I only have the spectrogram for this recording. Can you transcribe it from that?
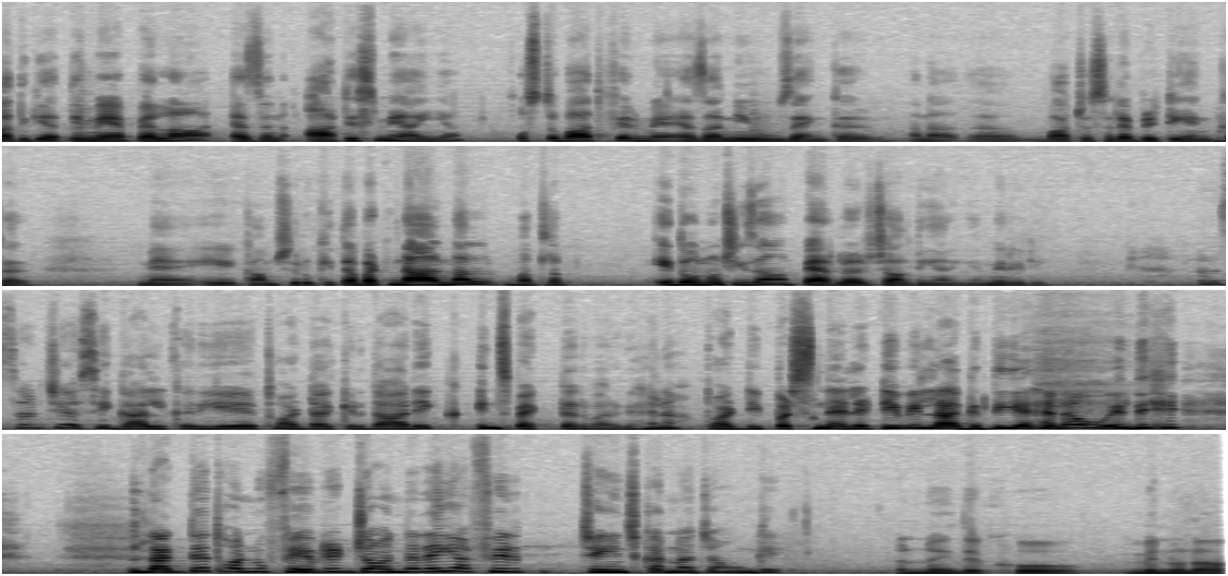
ਵੱਧ ਗਿਆ ਤੇ ਮੈਂ ਪਹਿਲਾਂ ਐਜ਼ ਐਨ ਆਰਟਿਸਟ ਮੈਂ ਆਈ ਹਾਂ। ਉਸ ਤੋਂ ਬਾਅਦ ਫਿਰ ਮੈਂ ਐਜ਼ ਅ ਨਿਊਜ਼ ਐਂਕਰ ਹਨਾ ਅ, ਬਾਅਦ ਚੋਂ ਸੈਲੀਬ੍ਰਿਟੀ ਐਂਕਰ ਮੈਂ ਇਹ ਕੰਮ ਸ਼ੁਰੂ ਕੀਤਾ। ਬਟ ਨਾਲ ਨਾਲ ਮਤਲਬ ਇਹ ਦੋਨੋਂ ਚੀਜ਼ਾਂ ਪੈਰਲਲ ਚੱਲਦੀਆਂ ਰਹੀਆਂ ਮੇਰੇ ਲਈ। ਸਰ ਜੇ ਅਸੀਂ ਗੱਲ ਕਰੀਏ ਤੁਹਾਡਾ ਕਿਰਦਾਰ ਇੱਕ ਇਨਸਪੈਕਟਰ ਵਰਗਾ ਹੈ ਨਾ? ਤੁਹਾਡੀ ਪਰਸਨੈਲਿਟੀ ਵੀ ਲੱਗਦੀ ਹੈ ਹੈ ਨਾ? ਉਹ ਇਹਦੀ ਲੱਗਦਾ ਤੁਹਾਨੂੰ ਫੇਵਰਿਟ ਜਨਰ ਹੈ ਜਾਂ ਫਿਰ ਚੇਂਜ ਕਰਨਾ ਚਾਹੋਗੇ? ਨਹੀਂ ਦੇਖੋ ਮੈਨੂੰ ਨਾ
